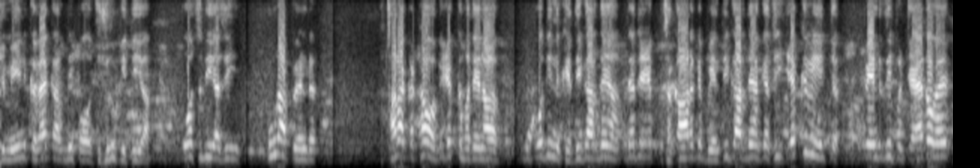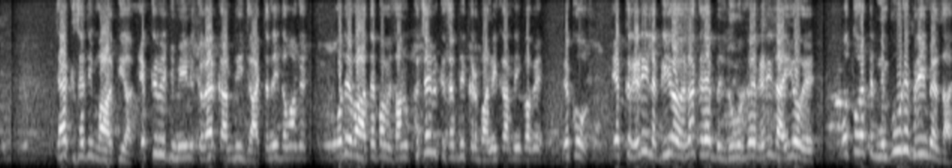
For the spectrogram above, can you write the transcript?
ਜ਼ਮੀਨ ਕਵੈ ਕਰਨ ਦੀ ਪਾਲਿਸੀ ਸ਼ੁਰੂ ਕੀਤੀ ਆ, ਉਸ ਦੀ ਅਸੀਂ ਪੂਰਾ ਪਿੰਡ ਸਾਰਾ ਇਕੱਠਾ ਹੋ ਕੇ ਇੱਕ ਮਤੇ ਨਾਲ ਉਹਦੀ ਨਿਖੇਧੀ ਕਰਦੇ ਆ ਤੇ ਤੇ ਸਰਕਾਰ ਅੱਗੇ ਬੇਨਤੀ ਕਰਦੇ ਆ ਕਿ ਅਸੀਂ ਇੱਕ ਵੀ ਇੰਚ ਪਿੰਡ ਦੀ ਪੰਚਾਇਤ ਹੋਵੇ ਚਾਹੇ ਕਿਸੇ ਦੀ ਮਾਲਕੀ ਆ, ਇੱਕ ਵੀ ਜ਼ਮੀਨ ਕਵੈਰ ਕਰਨ ਦੀ ਇਜਾਜ਼ਤ ਨਹੀਂ ਦਵਾਂਗੇ, ਉਹਦੇ ਵਾਸਤੇ ਭਾਵੇਂ ਸਾਨੂੰ ਕਿਸੇ ਵੀ ਕਿਸਮ ਦੀ ਕੁਰਬਾਨੀ ਕਰਨੀ ਪਵੇ। ਵੇਖੋ, ਇੱਕ ਰੇੜੀ ਲੱਗੀ ਹੋਵੇ ਨਾ, ਕਿਸੇ ਮਜ਼ਦੂਰ ਨੇ ਰੇੜੀ ਲਾਈ ਹੋਵੇ ਉਹ ਤੋਂ ਇੱਕ ਨਿੰਬੂ ਨਹੀਂ ਫ੍ਰੀ ਮਿਲਦਾ।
